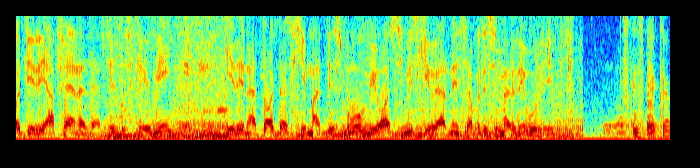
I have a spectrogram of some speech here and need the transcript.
ότι διαφαίνεται αυτή τη στιγμή η δυνατότητα σχηματισμού βιώσιμης κυβέρνησης από τη σημερινή Βουλή. Στις 10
